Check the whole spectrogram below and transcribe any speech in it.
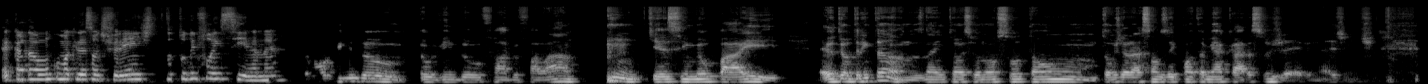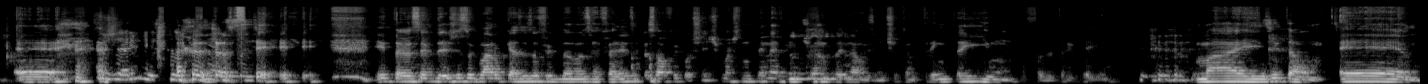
É cada um com uma criação diferente, tudo, tudo influencia, né? Ouvindo, ouvindo o Fábio falar, que assim, meu pai eu tenho 30 anos, né? Então, assim, eu não sou tão, tão geração Z quanto a minha cara sugere, né, gente? É... Sugere mesmo. eu sei. Então, eu sempre deixo isso claro, porque às vezes eu fico dando as referências e o pessoal fica, gente, mas não tem né, 20 anos. Eu falei, não, gente, eu tenho 31, vou fazer 31. mas, então, é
